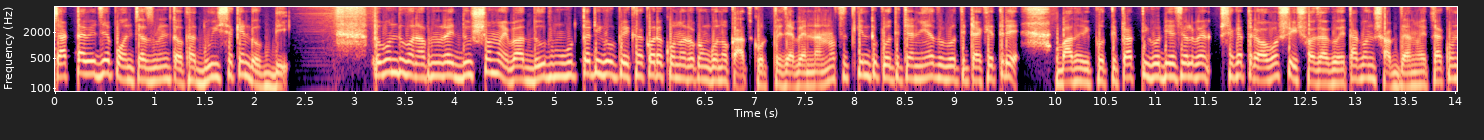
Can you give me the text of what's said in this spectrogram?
চারটা বেজে পঞ্চাশ মিনিট তথা দুই সেকেন্ড অবধি। তো বন্ধুগণ, আপনারা এই দুঃসময় বা দুর্মুহূর্তটিকে উপেক্ষা করে কোনো রকম কোনো কাজ করতে যাবেন না। নচেত কিন্তু প্রতিটা নিয়ত, প্রতিটা ক্ষেত্রে বাধা বিপত্তি প্রাপ্তি ঘটিয়ে চলবেন। সেক্ষেত্রে অবশ্যই সজাগ হয়ে থাকুন, সাবধান হয়ে থাকুন।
